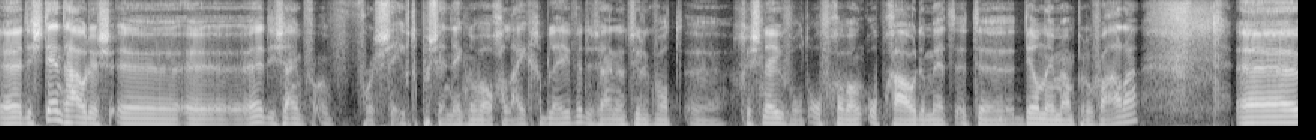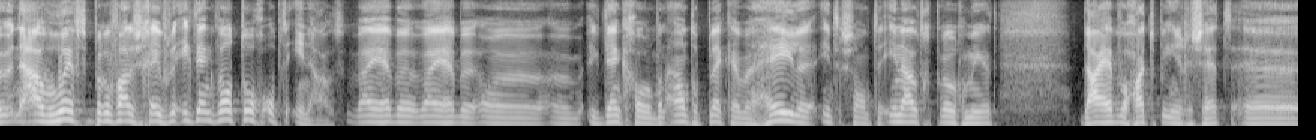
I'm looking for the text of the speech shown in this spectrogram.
Uh, de standhouders uh, die zijn voor 70% denk ik nog wel gelijk gebleven. Er zijn natuurlijk wat gesneuveld of gewoon opgehouden met het deelnemen aan Provada. nou, hoe heeft de Provada zich gegeven? Ik denk wel toch op de inhoud. Wij hebben, wij hebben ik denk gewoon op een aantal plekken hebben we hele interessante inhoud geprogrammeerd. Daar hebben we hard op ingezet. Uh,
